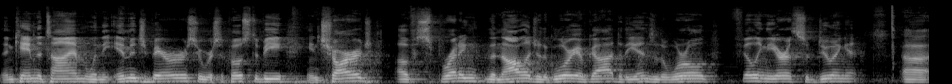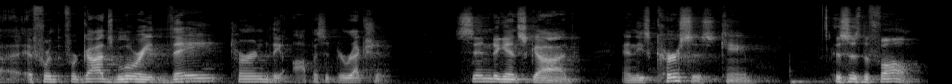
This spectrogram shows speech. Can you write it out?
Then came the time when the image bearers, who were supposed to be in charge of spreading the knowledge of the glory of God to the ends of the world, filling the earth, subduing it uh, for, for God's glory, they turned the opposite direction, sinned against God, and these curses came. This is the fall.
